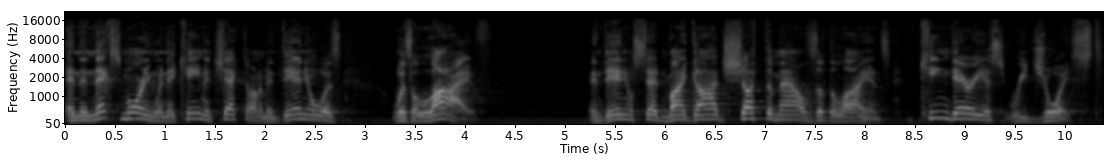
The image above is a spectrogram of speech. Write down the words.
And the next morning, when they came and checked on him, and Daniel was, was alive, and Daniel said, My God, shut the mouths of the lions, King Darius rejoiced.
